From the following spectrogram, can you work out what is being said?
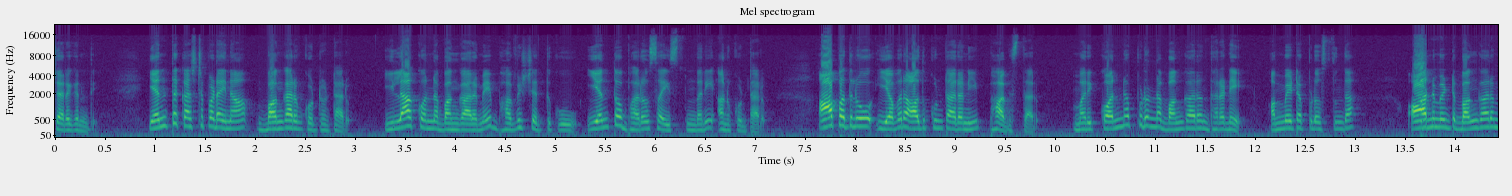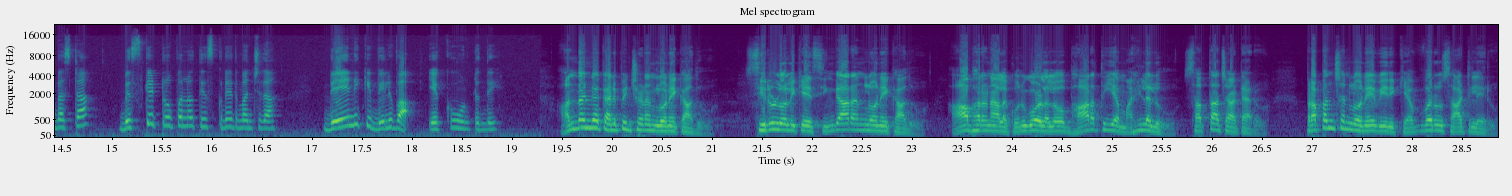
చెరగనిది. ఎంత కష్టపడైనా బంగారం కొంటుంటారు ఇలా కొన్న బంగారమే భవిష్యత్తుకు ఎంతో భరోసా ఇస్తుందని అనుకుంటారు. ఆపదలో ఎవరు ఆదుకుంటారని భావిస్తారు. మరి కొన్నప్పుడున్న బంగారం ధరనే అమ్మేటప్పుడు వస్తుందా? ఆర్నమెంట్ బంగారం బెస్టా? బిస్కెట్ రూపంలో తీసుకునేది మంచిదా? దేనికి విలువ ఎక్కువ ఉంటుంది? అందంగా కనిపించడంలోనే కాదు సిరులొలికే సింగారంలోనే కాదు ఆభరణాల కొనుగోళ్ళలో భారతీయ మహిళలు సత్తా చాటారు. ప్రపంచంలోనే వీరికెవ్వరూ సాటిలేరు.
